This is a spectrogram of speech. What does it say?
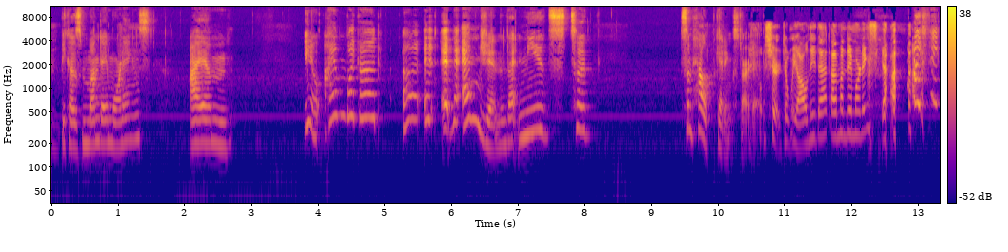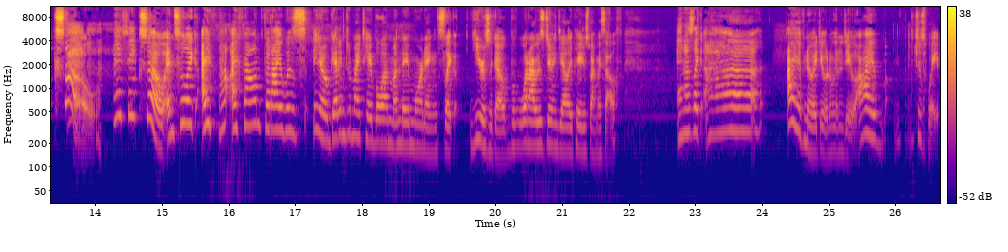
Mm. Because Monday mornings, I am, you know, I am like a, a an engine that needs to some help getting started. Sure, don't we all need that on Monday mornings? Yeah. I think so. I think so. And so, like, I I found that I was, you know, getting to my table on Monday mornings, like years ago, but when I was doing daily pages by myself, and I was like, uh, I have no idea what I'm gonna do. I just wait.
